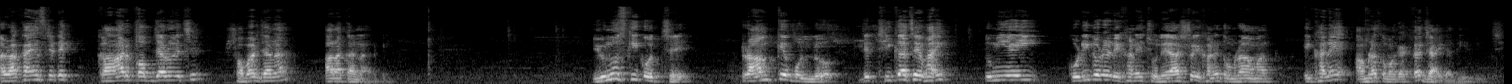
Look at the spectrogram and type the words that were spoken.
আর রাখাইন স্টেটে কার কবজা রয়েছে, সবার জানা আরাকান আর্মি। ইউনুস কি করছে? ট্রাম্পকে বলল যে, ঠিক আছে ভাই, তুমি এই করিডোরের এখানে চলে আসো, এখানে তোমরা আমার এখানে আমরা তোমাকে একটা জায়গা দিয়ে দিচ্ছি।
